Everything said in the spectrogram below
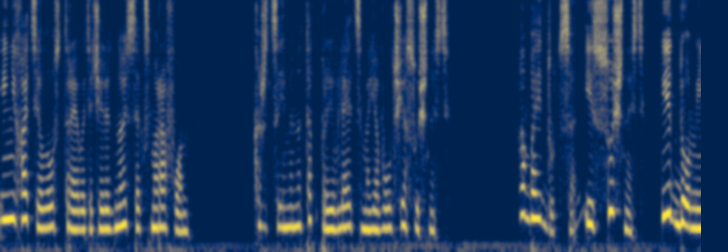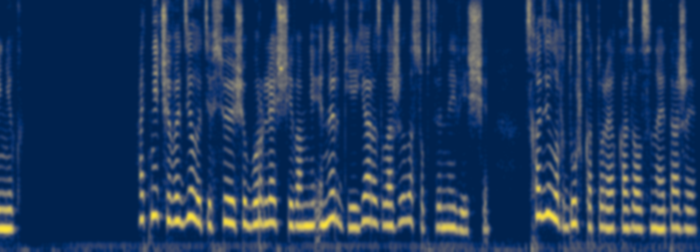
и не хотела устраивать очередной секс-марафон. Кажется, именно так проявляется моя волчья сущность. Обойдутся и сущность, и Доминик. От нечего делать и все еще бурлящей во мне энергии я разложила собственные вещи — сходила в душ, который оказался на этаже,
